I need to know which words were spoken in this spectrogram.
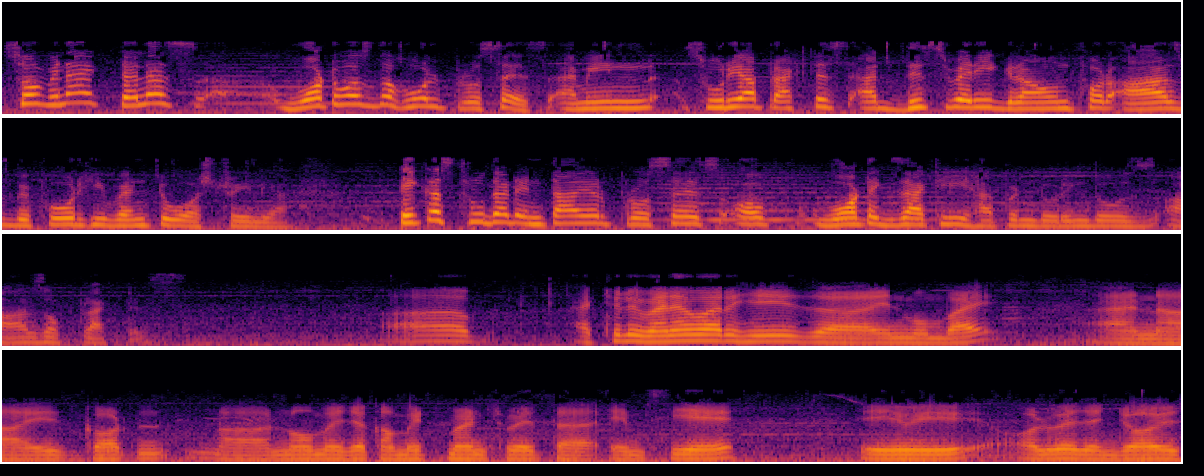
So, Vinayak, tell us uh, what was the whole process? I mean, Surya practiced at this very ground for hours before he went to Australia. Take us through that entire process of what exactly happened during those hours of practice. Uh, actually, whenever he is uh, in Mumbai and uh, he's got uh, no major commitments with uh, MCA, he always enjoys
